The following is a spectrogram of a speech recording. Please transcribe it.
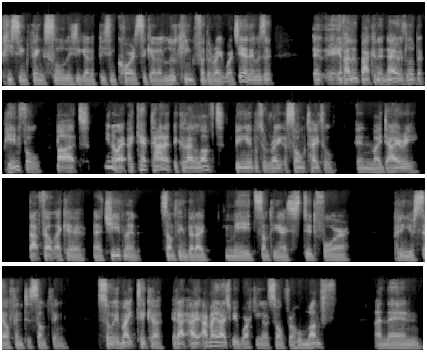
piecing things slowly together, piecing chords together, looking for the right words. Yeah, there was a if I look back on it now, it's a little bit painful. But, you know, I, I kept at it because I loved being able to write a song title in my diary. That felt like a, an achievement, something that I made, something I stood for, putting yourself into something. So it might take a, it, I, I might actually be working on a song for a whole month and then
